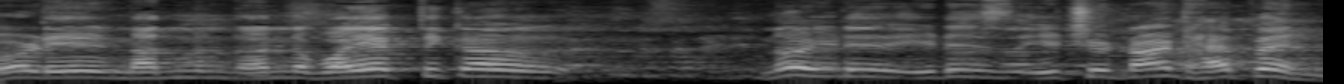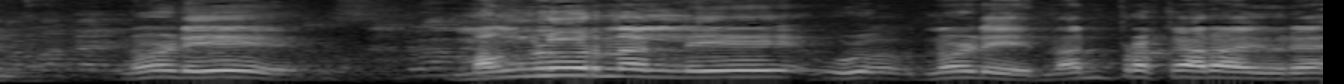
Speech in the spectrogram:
ನೋಡಿ, ನನ್ನ ನನ್ನ ವೈಯಕ್ತಿಕ no it it is it should not happen ನೋಡಿ, ಮಂಗಳೂರಿನಲ್ಲಿ ನೋಡಿ ನನ್ನ ಪ್ರಕಾರ ಇವರೇ,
